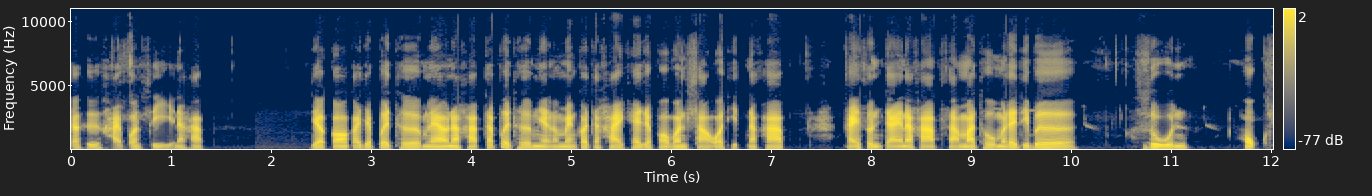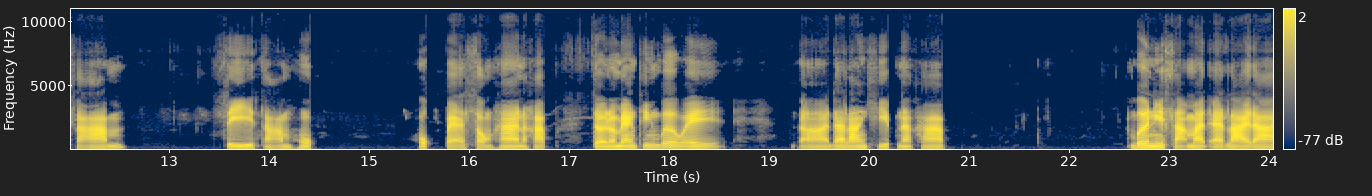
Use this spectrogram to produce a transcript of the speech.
ก็คือขายบอลสีนะครับ เดี๋ยวก็ใกล้จะเปิดเทอมแล้วนะครับ ถ้าเปิดเทอมเนี่ยน้องแบงค์ก็จะขายแค่เฉพาะวันเสาร์อาทิตย์นะครับ ใครสนใจนะครับ สามารถโทรมาได้ที่เบอร์ศูนย์หกสามสี่สามหกหกแปดสองห้านะครับ เดี๋ยวน้องแบงค์ทิ้งเบอร์ไว้ด้านล่างคลิปนะครับ เบอร์นี้สามารถแอดไลน์ได้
